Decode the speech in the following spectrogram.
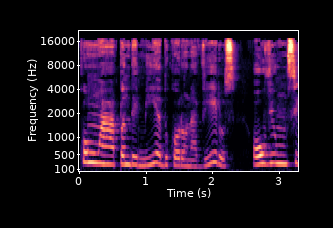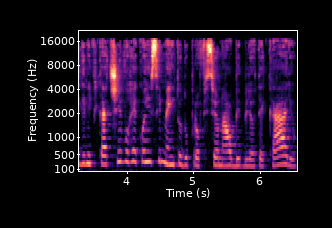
Com a pandemia do coronavírus, houve um significativo reconhecimento do profissional bibliotecário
